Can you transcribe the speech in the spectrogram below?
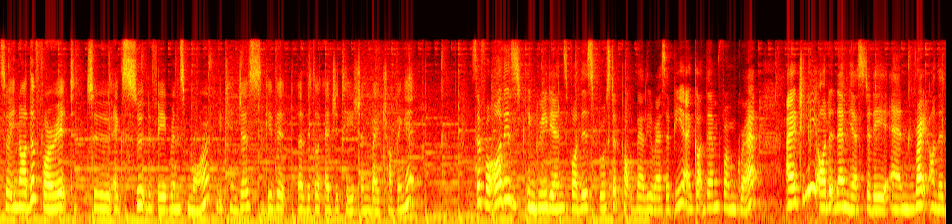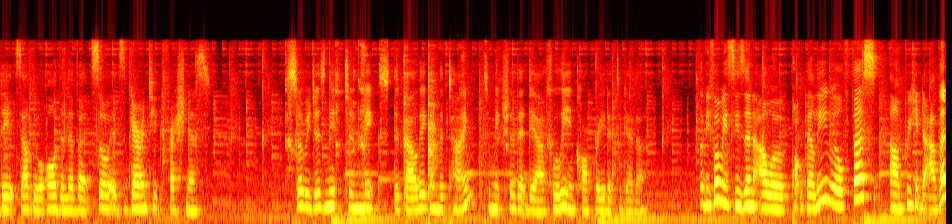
So in order for it to exude the fragrance more, you can just give it a little agitation by chopping it. So for all these ingredients for this roasted pork belly recipe, I got them from Grab. I actually ordered them yesterday and right on the day itself they were all delivered, so it's guaranteed freshness. So we just need to mix the garlic and the thyme to make sure that they are fully incorporated together. So before we season our pork belly, we'll first um, preheat the oven,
